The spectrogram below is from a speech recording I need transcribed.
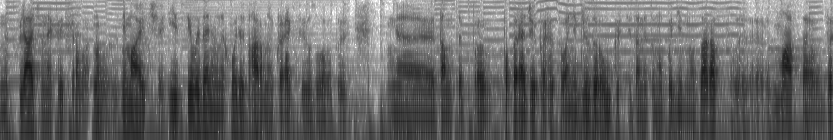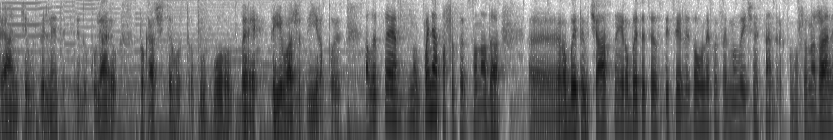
Не сплять, у них відкривають, ну, знімають і цілий день вони ходять з гарною корекцією зору. Тобто, там це попереджує прогресування близорукості там і тому подібне. Зараз е, маса варіантів звільнитися від окулярів, покращити гостроту зору, зберегти ваш зір. Тобто, але це ну, понятно, що це все треба е, робити вчасно і робити це в спеціалізованих офтальмологічних центрах. Тому що, на жаль,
